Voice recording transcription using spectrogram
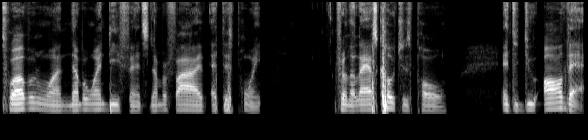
12 and 1, number one defense, number five at this point from the last coaches poll. And to do all that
